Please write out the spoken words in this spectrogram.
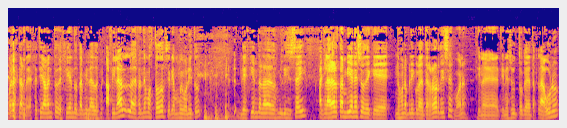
Buenas tardes, efectivamente defiendo también la de 2016. Al final la defendemos todos, sería muy bonito. Defiendo la de 2016. Aclarar también eso de que no es una película de terror, dices, bueno, tiene, tiene su toque de ter- la 1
